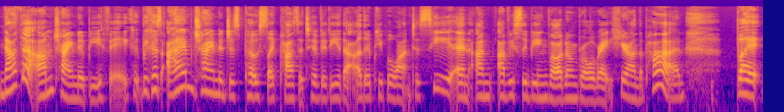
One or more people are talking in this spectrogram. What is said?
Not that I'm trying to be fake, because I'm trying to just post like positivity that other people want to see. And I'm obviously being vulnerable right here on the pod. But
